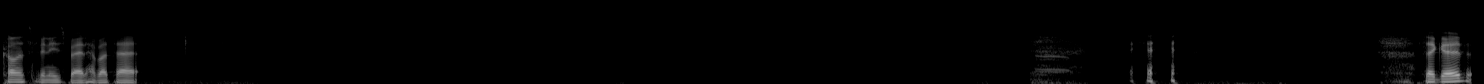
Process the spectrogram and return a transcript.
Call this Vinny's bed. How about that? Is that good?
